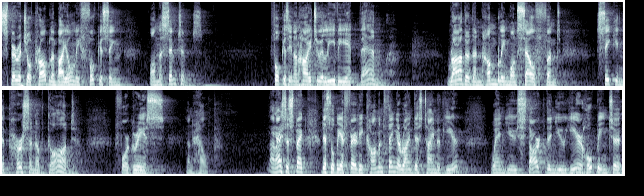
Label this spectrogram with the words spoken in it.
spiritual problem by only focusing on the symptoms, focusing on how to alleviate them, rather than humbling oneself and seeking the person of God for grace and help. And I suspect this will be a fairly common thing around this time of year when you start the new year hoping to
